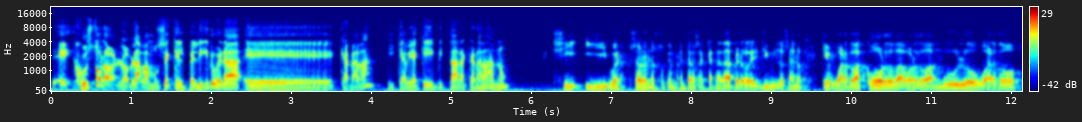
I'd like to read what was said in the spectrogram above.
Eh, justo lo, lo hablábamos, sé que el peligro era eh, Canadá y que había que evitar a Canadá, ¿no? Sí, y bueno, pues ahora nos toca enfrentarnos a Canadá, pero el Jimmy Lozano, que guardó a Córdoba, guardó a Angulo, guardó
